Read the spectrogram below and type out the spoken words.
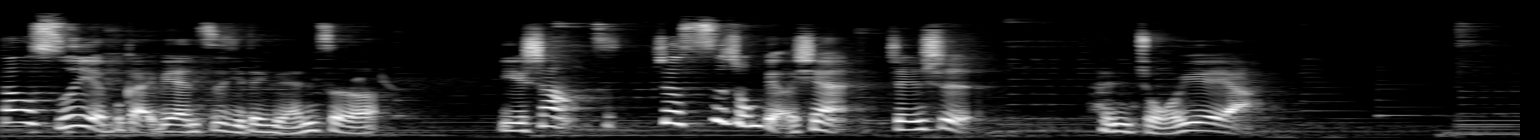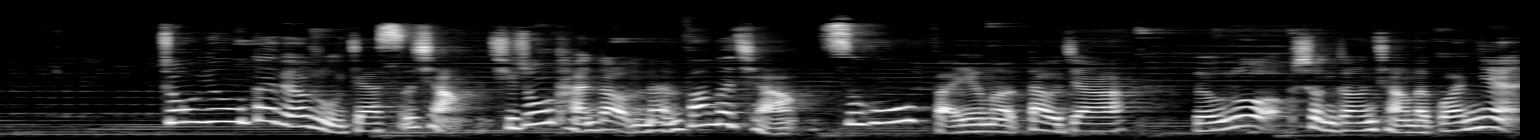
到死也不改变自己的原则。以上这四种表现真是很卓越呀。中庸代表儒家思想，其中谈到南方的强，似乎反映了道家柔弱胜刚强的观念。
